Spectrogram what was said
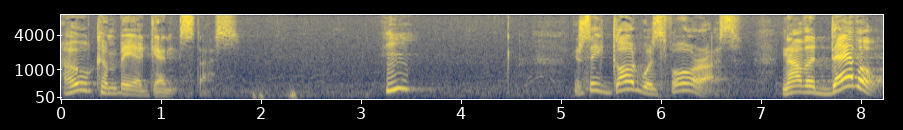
who can be against us? Hmm? You see, God was for us. Now, the devil,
